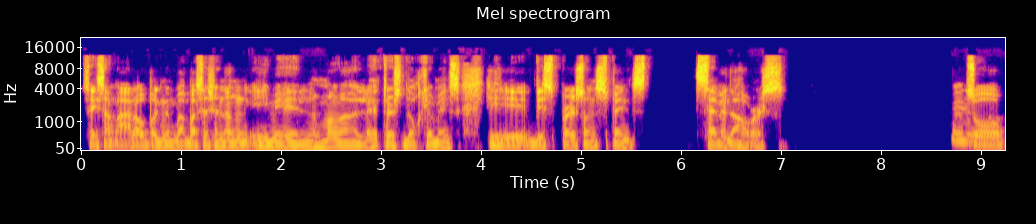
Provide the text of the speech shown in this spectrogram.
Sa isang araw, pag nagbabasa siya ng email, ng mga letters, documents, he, this person spends seven hours. Mm. So,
